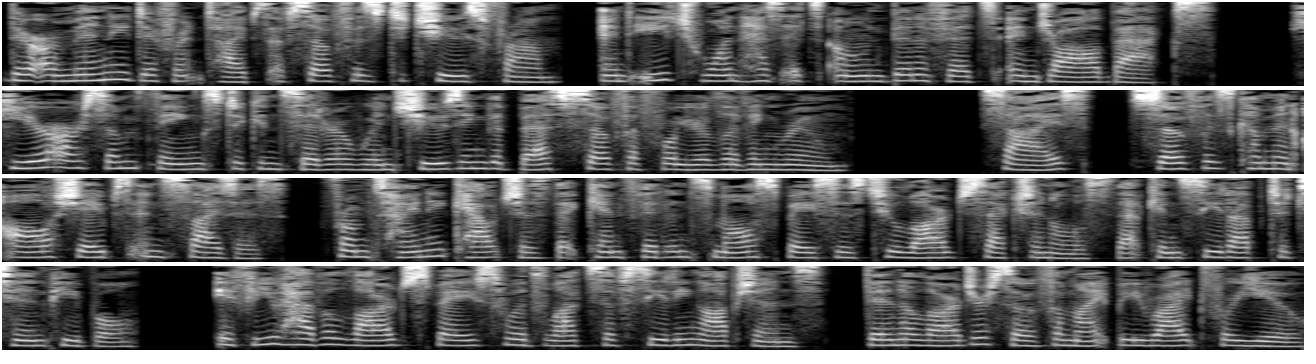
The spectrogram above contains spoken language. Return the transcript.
There are many different types of sofas to choose from, and each one has its own benefits and drawbacks. Here are some things to consider when choosing the best sofa for your living room. Size Sofas come in all shapes and sizes, from tiny couches that can fit in small spaces to large sectionals that can seat up to 10 people. If you have a large space with lots of seating options, then a larger sofa might be right for you.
